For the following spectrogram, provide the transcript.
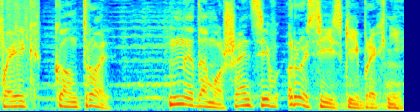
Фейк контроль. Не дамо шансів російській брехні.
